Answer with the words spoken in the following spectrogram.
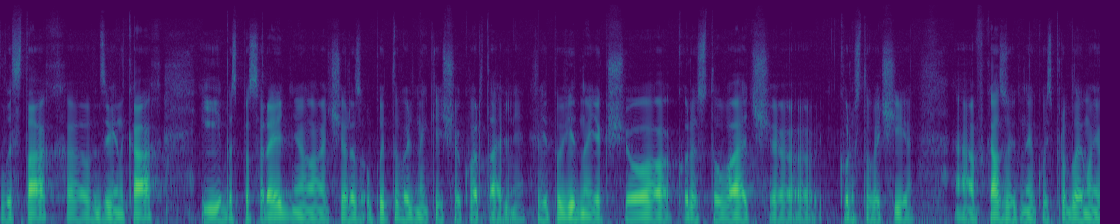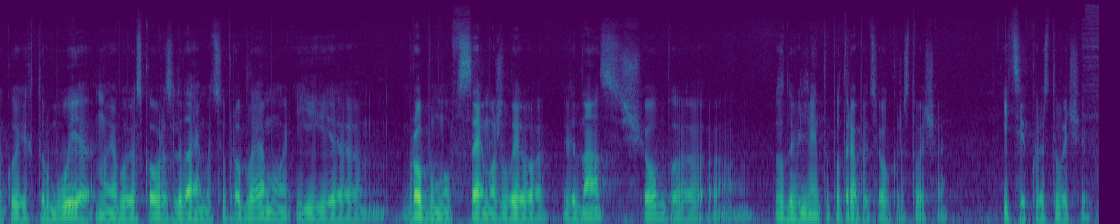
листах, в дзвінках і безпосередньо через опитувальники щоквартальні. Відповідно, якщо користувач, е, користувачі е, вказують на якусь проблему, яку їх турбує, ми обов'язково розглядаємо цю проблему і е, робимо все можливе від нас, щоб задовільнити потреби цього користувача і цих користувачів.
